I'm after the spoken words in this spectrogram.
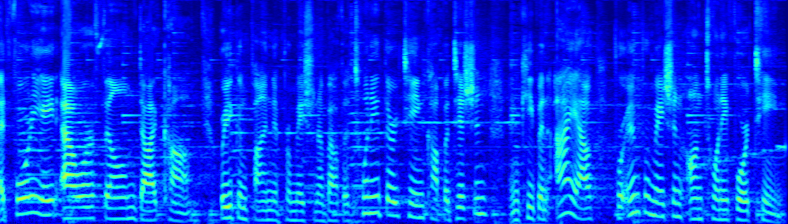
at 48hourfilm.com, where you can find information about the 2013 competition and keep an eye out for information on 2014.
